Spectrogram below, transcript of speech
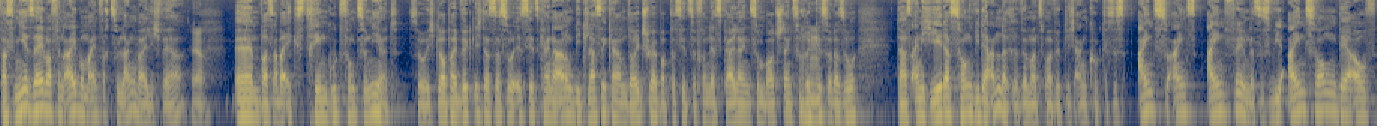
was mir selber für ein Album einfach zu langweilig wäre. Ja. Ähm, was aber extrem gut funktioniert. So, ich glaube halt wirklich, dass das so ist. Jetzt keine Ahnung, die Klassiker im Deutschrap, ob das jetzt so von der Skyline zum Bordstein zurück mhm. ist oder so. Da ist eigentlich jeder Song wie der andere, wenn man es mal wirklich anguckt. Das ist eins zu eins ein Film. Das ist wie ein Song, der auf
